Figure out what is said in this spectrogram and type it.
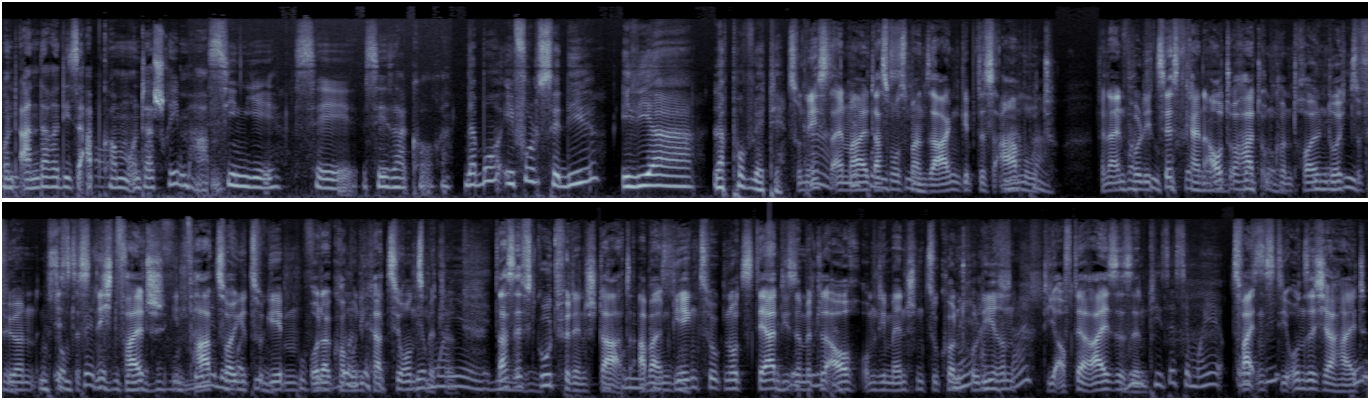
und andere diese Abkommen unterschrieben haben? D'abord, il faut se dire Zunächst einmal, das muss man sagen, gibt es Armut. Wenn ein Polizist kein Auto hat, um Kontrollen durchzuführen, ist es nicht falsch, ihm Fahrzeuge zu geben oder Kommunikationsmittel. Das ist gut für den Staat, aber im Gegenzug nutzt der diese Mittel auch, um die Menschen zu kontrollieren, die auf der Reise sind. Zweitens die Unsicherheit.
